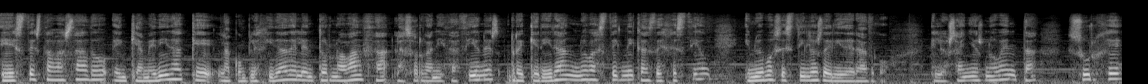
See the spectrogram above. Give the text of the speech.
este está basado en que a medida que la complejidad del entorno avanza, las organizaciones requerirán nuevas técnicas de gestión y nuevos estilos de liderazgo. En los años 90 surge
